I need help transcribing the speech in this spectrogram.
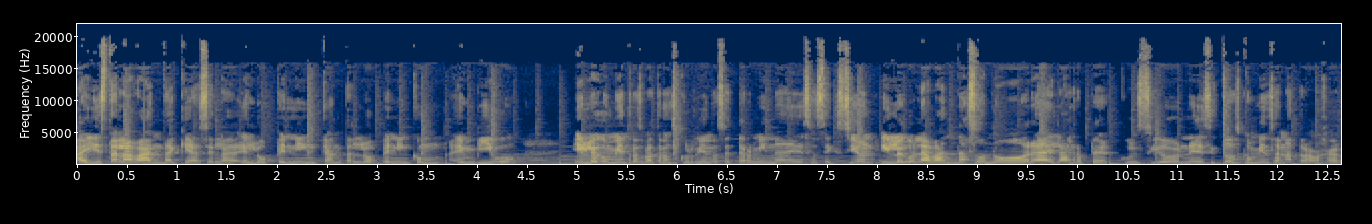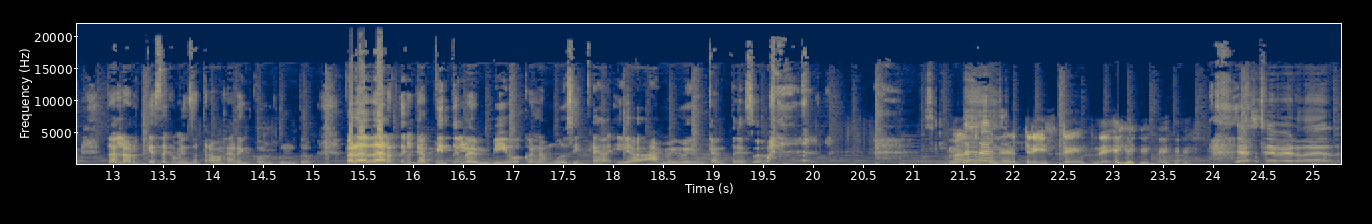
Ahí está la banda que hace la- el opening, canta el opening con- en vivo. Y luego mientras va transcurriendo se termina esa sección y luego la banda sonora y las repercusiones y todos comienzan a trabajar, toda la orquesta comienza a trabajar en conjunto para darte el capítulo en vivo con la música y a, a mí me encanta eso. sí. Me vas a poner triste de... Ya sé, ¿verdad?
